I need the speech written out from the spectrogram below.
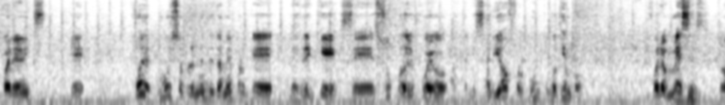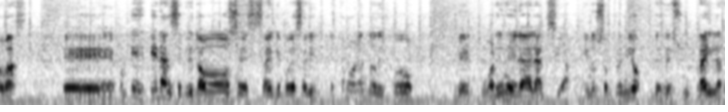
Square Enix, que fue muy sorprendente también porque desde que se supo del juego hasta que salió fue muy poco tiempo. Fueron meses, no más. Eh, porque eran secreto a voces, se sabe que podía salir. Estamos hablando del juego de Guardianes de la Galaxia, que nos sorprendió desde su tráiler,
